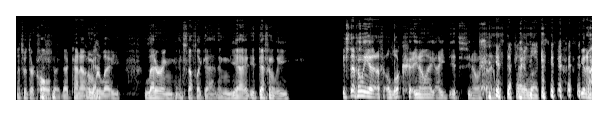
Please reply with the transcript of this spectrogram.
That's what they're called. that, that kind of okay. overlay lettering and stuff like that. And yeah, it, it definitely it's definitely a, a, look you know i, I it's you know it's, it's definitely a look you know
